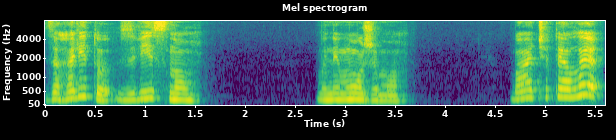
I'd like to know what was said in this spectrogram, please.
Взагалі-то, звісно, ми не можемо бачити, але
